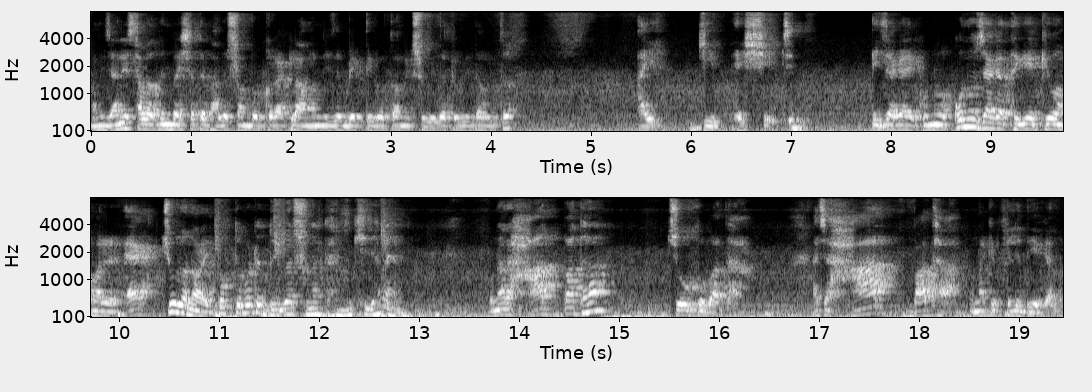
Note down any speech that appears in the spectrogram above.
আমি জানি সালাউদ্দিন ভাইয়ের সাথে ভালো সম্পর্ক রাখলে আমার নিজের ব্যক্তিগত অনেক সুবিধা টুবিধা হইতো। আই গিভ এ শিট এই জায়গায় কোনো কোনো জায়গা থেকে কেউ আমার এক চুলো নয় বক্তব্যটা দুইবার শোনার কারণ কি জানেন? ওনার হাত বাঁধা, চোখও বাঁধা। আচ্ছা হাত বাঁধা ওনাকে ফেলে দিয়ে গেল।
